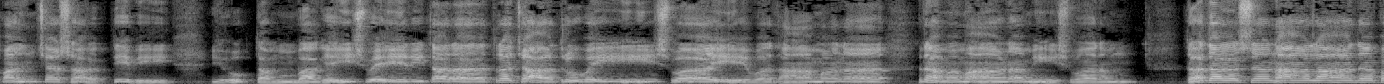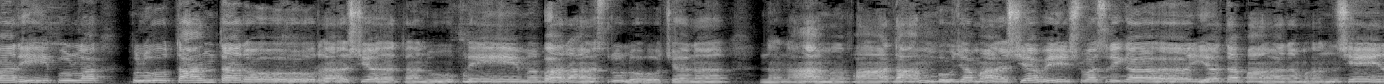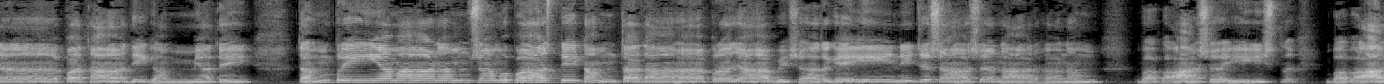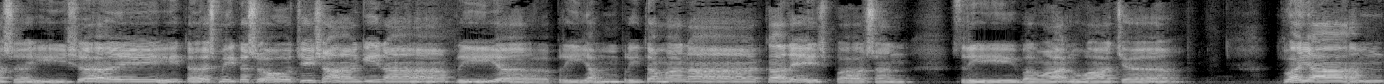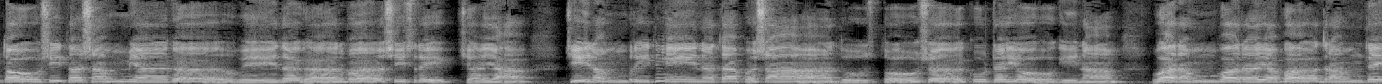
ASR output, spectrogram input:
पञ्चशक्तिभिः। युक्तं भगैश्वैरितरत्र चाध्रुवैश्व एव धामन रममाणमीश्वरम् तदर्शनालादपरिपुल प्लुतान्तरोर्हस्य तनुप्रेमभराश्रुलोचन न नाम पादाम्बुजमस्य विश्वसृगयतपारमहंस्येन पथाधिगम्यते। तं प्रीयमाणं समुपस्थितं तदा प्रजाविसर्गे निजशासनार्हणं बभाष बभाष ईशयेतस्मितशोचिषा गिरा प्रिय प्रियं प्रीतमना करे स्पर्शन्। श्रीभगवानुवाच। त्वयाहं तोषितसम्यग् वेदगर्भशिश्रेक्षया चिरं वृतेन तपसा दुस्तोषकुटयोगिनां वरं वरय भद्रं ते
